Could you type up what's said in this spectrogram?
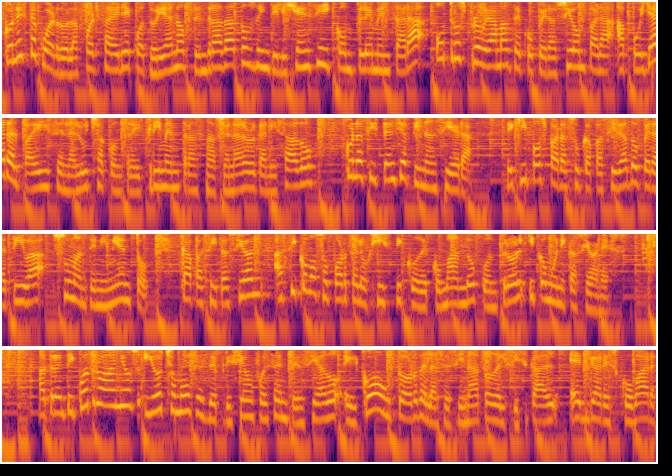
Con este acuerdo, la Fuerza Aérea Ecuatoriana obtendrá datos de inteligencia y complementará otros programas de cooperación para apoyar al país en la lucha contra el crimen transnacional organizado con asistencia financiera, equipos para su capacidad operativa, su mantenimiento, capacitación, así como soporte logístico de comando, control y comunicaciones. A 34 años y 8 meses de prisión fue sentenciado el coautor del asesinato del fiscal Edgar Escobar,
